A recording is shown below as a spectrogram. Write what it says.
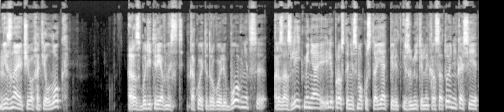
Не знаю, чего хотел Лок, разбудить ревность какой-то другой любовницы, разозлить меня или просто не смог устоять перед изумительной красотой Никосии,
